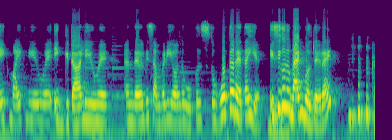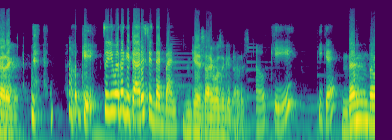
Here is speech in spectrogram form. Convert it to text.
एक माइक लिए हुए एक गिटार लिए हुए and there will be somebody on the vocals तो वो तो रहता ही है। इसी को तो बैंड बोलते हैं right correct okay so you were the guitarist in that band yes I was a guitarist okay ठीक है then the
